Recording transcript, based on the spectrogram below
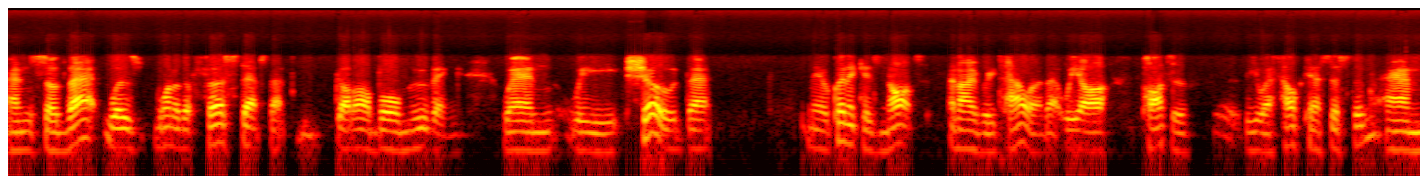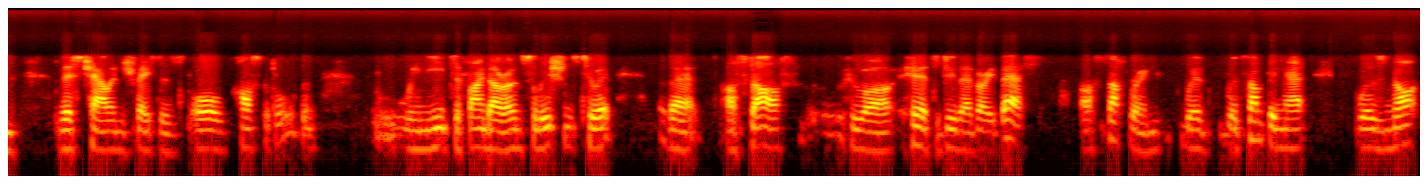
And so that was one of the first steps that got our ball moving when we showed that Mayo Clinic is not an ivory tower, that we are part of the US healthcare system and this challenge faces all hospitals, and we need to find our own solutions to it. That our staff, who are here to do their very best, are suffering with, with something that was not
